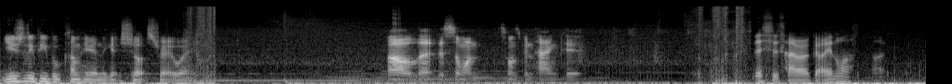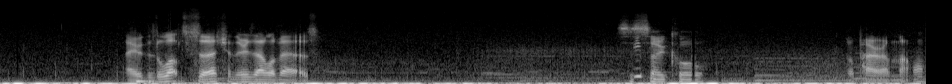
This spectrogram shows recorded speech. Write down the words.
Usually people come here and they get shot straight away. Oh, look, there's someone. Someone's been hanged here. This is how I got in last time. Now, there's a lot to search and there is elevators. This is so cool. No power on that one.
